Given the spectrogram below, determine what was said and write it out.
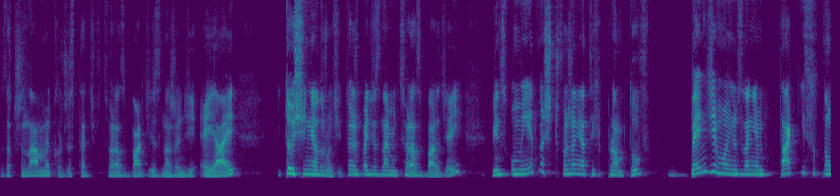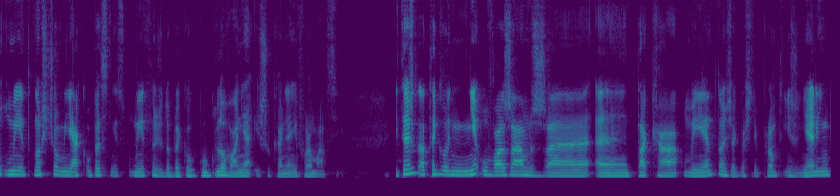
zaczynamy korzystać coraz bardziej z narzędzi AI i to już się nie odwróci. To już będzie z nami coraz bardziej. Więc umiejętność tworzenia tych promptów będzie moim zdaniem tak istotną umiejętnością, jak obecnie jest umiejętność dobrego googlowania i szukania informacji. I też dlatego nie uważam, że e, taka umiejętność jak właśnie prompt engineering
